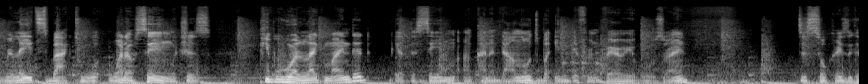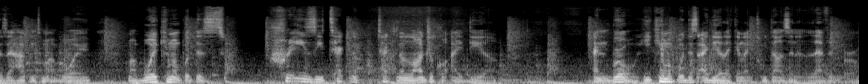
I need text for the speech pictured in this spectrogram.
relates back to what, what I was saying, which is people who are like-minded get the same uh, kind of downloads, but in different variables, right? This is so crazy because it happened to my boy. My boy came up with this crazy techn technological idea. And bro, he came up with this idea like in like 2011, bro.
